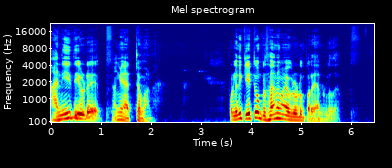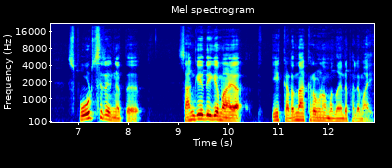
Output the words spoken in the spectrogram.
അനീതിയുടെ അങ്ങേ അറ്റമാണ്. അപ്പോൾ എനിക്ക് ഏറ്റവും പ്രധാനമായവരോടും പറയാനുള്ളത് സ്പോർട്സ് രംഗത്ത് സാങ്കേതികമായ ഈ കടന്നാക്രമണം വന്നതിന്റെ ഫലമായി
